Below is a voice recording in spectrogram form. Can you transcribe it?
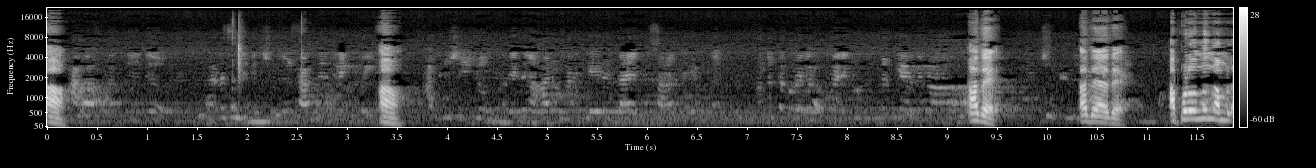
ആ. ആ. അതെ. അതെ അതെ. അപ്പോഴൊന്നും നമ്മൾ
